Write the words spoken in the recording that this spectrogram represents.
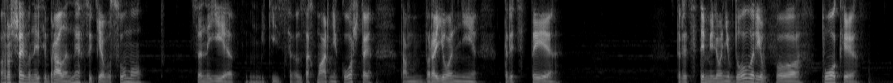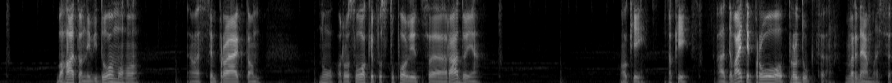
Грошей вони зібрали не суттєву суму. Це не є якісь захмарні кошти. Там в районі 30, 30 мільйонів доларів. Поки багато невідомого е, з цим проектом. Ну, розлоки поступові це радує. Окей, окей. А давайте про продукт вернемося.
